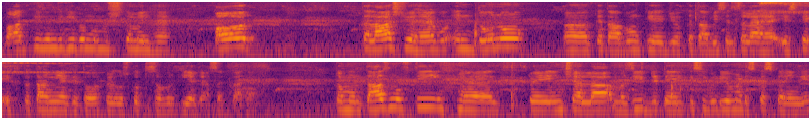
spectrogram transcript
بعد کی زندگی پر مشتمل ہے۔ اور تلاش جو ہے وہ ان دونوں کتابوں کے جو کتابی سلسلہ ہے، اس کے اختتامیہ کے طور پہ اس کو تصور کیا جا سکتا ہے۔ تو ممتاز مفتی پہ انشاءاللہ مزید ڈیٹیل کسی ویڈیو میں ڈسکس کریں گے۔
